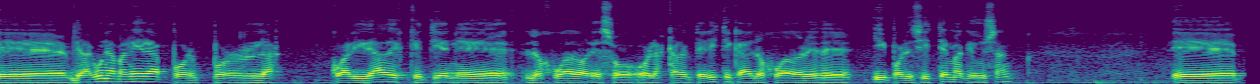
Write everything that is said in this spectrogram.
Eh, de alguna manera, por, por las cualidades que tiene los jugadores o, las características de los jugadores de, y por el sistema que usan, eh,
